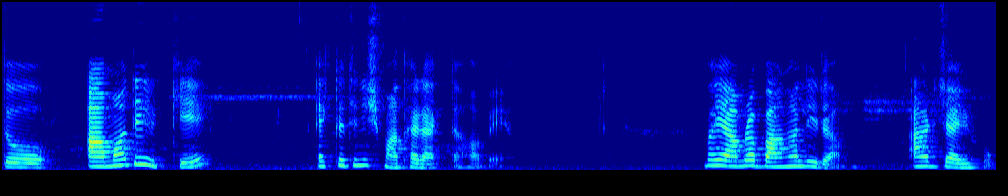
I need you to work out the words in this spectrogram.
তো আমাদেরকে একটা জিনিস মাথায় রাখতে হবে। ভাই আমরা বাঙালিরা আর যাই হোক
